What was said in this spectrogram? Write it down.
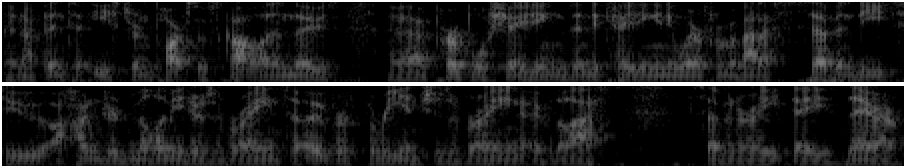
and up into eastern parts of Scotland, those uh, purple shadings indicating anywhere from about a 70 to 100 millimeters of rain. So over three inches of rain over the last seven or eight days there.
